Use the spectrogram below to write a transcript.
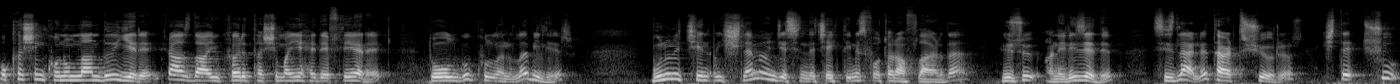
o kaşın konumlandığı yeri biraz daha yukarı taşımayı hedefleyerek dolgu kullanılabilir. Bunun için işlem öncesinde çektiğimiz fotoğraflarda yüzü analiz edip sizlerle tartışıyoruz. İşte şu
